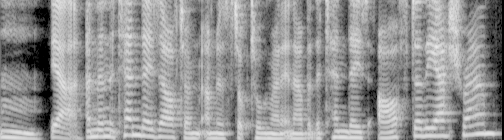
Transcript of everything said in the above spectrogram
Mm. Yeah. and then the 10 days after i'm, I'm going to stop talking about it now but the 10 days after the ashram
